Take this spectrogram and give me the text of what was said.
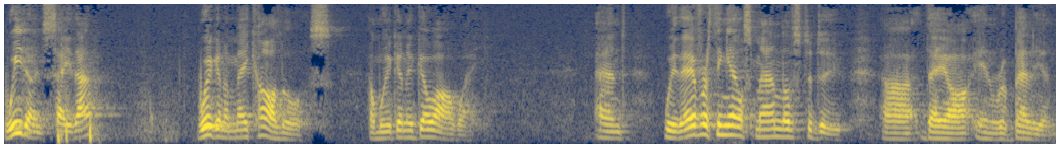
We don't say that. We're going to make our laws and we're going to go our way. And with everything else man loves to do, uh, they are in rebellion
